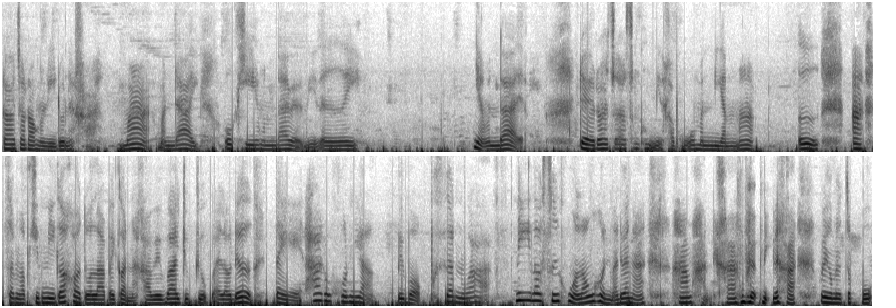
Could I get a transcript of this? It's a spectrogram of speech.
เราจะลองอันนี้ดูนะคะ มามันได้ โอเคมันได้แบบนี้เลย เนี่ยมันได้อะเดี๋ยวเราจะสมผมนี้ค่ะเพราะว่ามันเนียนมาก เออ อะสำหรับคลิปนี้ก็ขอตัวลาไปก่อนนะคะ บ๊ายบายจุ๊บๆไปแล้วเด้อ แต่ถ้าทุกคนอยากไปบอกเพื่อนว่า นี่เราซื้อหัวล่องหนมาด้วยนะ ห้ามหันข้างแบบนี้นะคะไม่งั้นมันจะโป๊ะ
